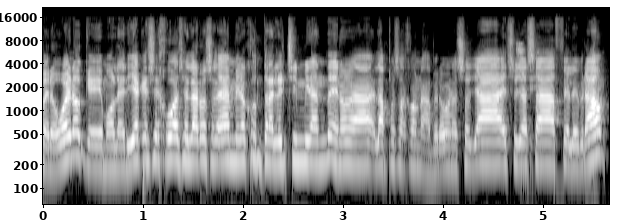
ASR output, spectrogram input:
Pero bueno, que molería que se jugase la Rosaleda menos contra el Elche Mirandés, no la, la Pero bueno, eso ya, eso ya se ha celebrado.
